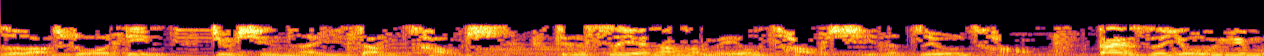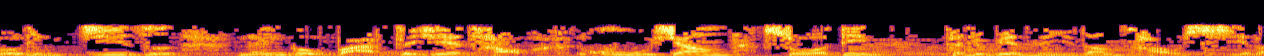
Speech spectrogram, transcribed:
着锁定，就形成了一张草席。这个世界上是没有草席的，只有草。但是由于某种机制，能够把这些草互相锁锁定，它就变成一张草席了。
